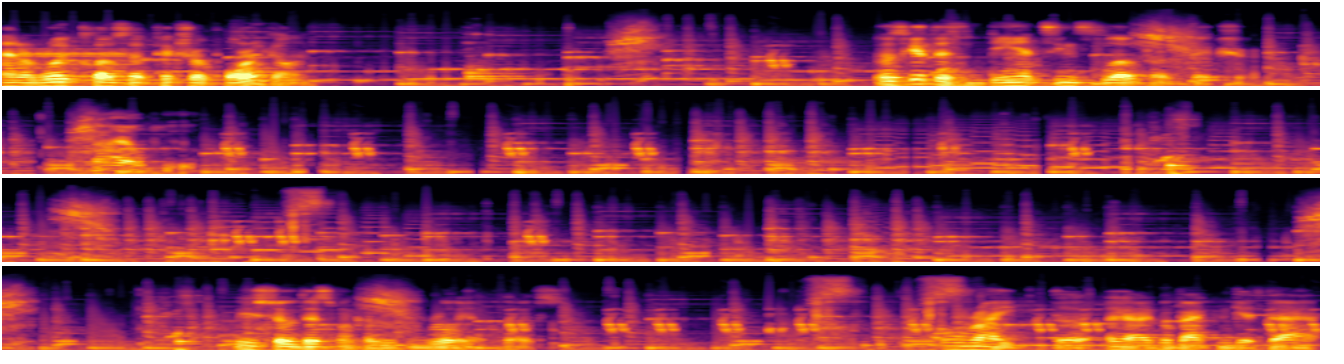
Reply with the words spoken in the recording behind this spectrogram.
and a really close-up picture of Porygon. Let's get this dancing Slowpoke picture. Vileplume. Let me show this one because it's really up close. Alright, the I gotta go back and get that.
